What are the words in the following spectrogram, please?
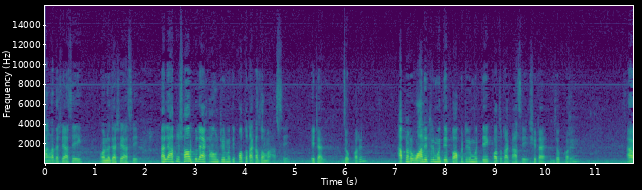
বাংলাদেশে আছে, অন্য দেশে আছে, তাহলে আপনি সবগুলো অ্যাকাউন্টের মধ্যে কত টাকা জমা আছে, এটা যোগ করেন। আপনার ওয়ালেটের মধ্যে পকেটের মধ্যে কত টাকা আছে, সেটা যোগ করেন। আর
